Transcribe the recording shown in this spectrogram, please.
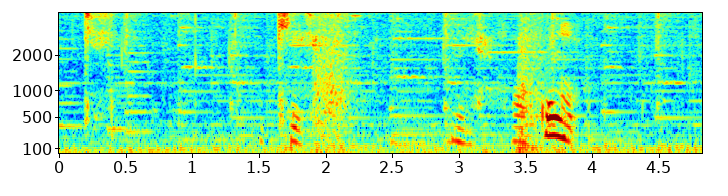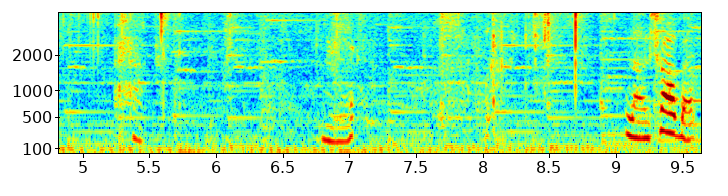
โอเคโอเคนี่หัวกุ้งนี่เราชอบแบบ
